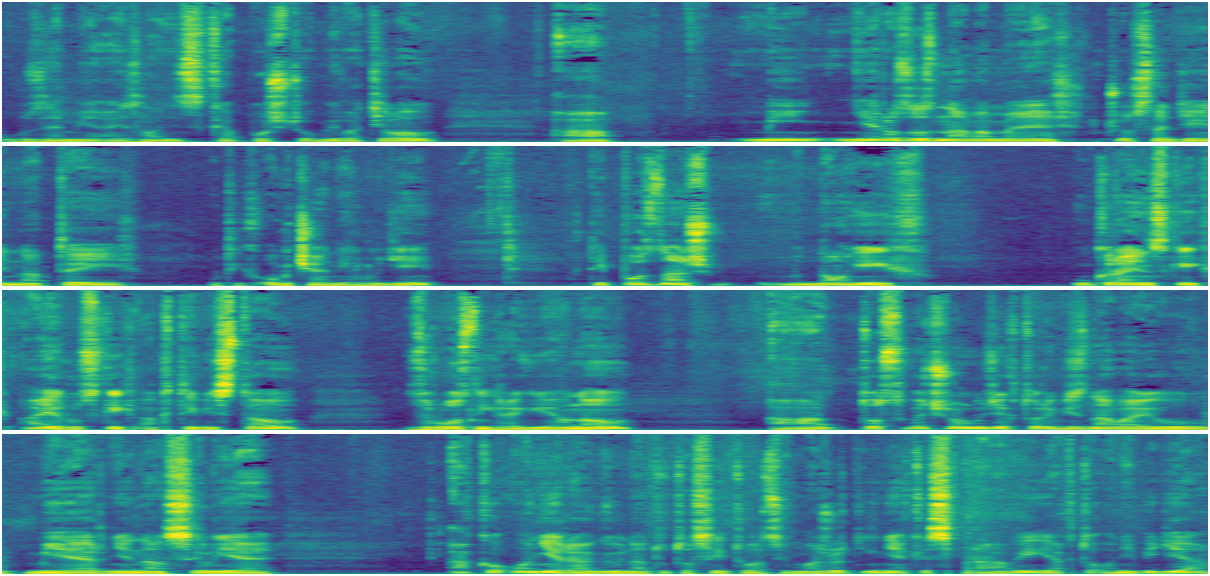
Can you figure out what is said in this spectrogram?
územia, aj z hľadiska počtu obyvateľov. A my nerozoznávame, čo sa deje na tej, u tých obyčajných ľudí. Ty poznáš mnohých ukrajinských aj ruských aktivistov z rôznych regiónov a to sú väčšinou ľudia, ktorí vyznávajú mier, nenásilie. Ako oni reagujú na túto situáciu? Máš od nich nejaké správy, jak to oni vidia?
